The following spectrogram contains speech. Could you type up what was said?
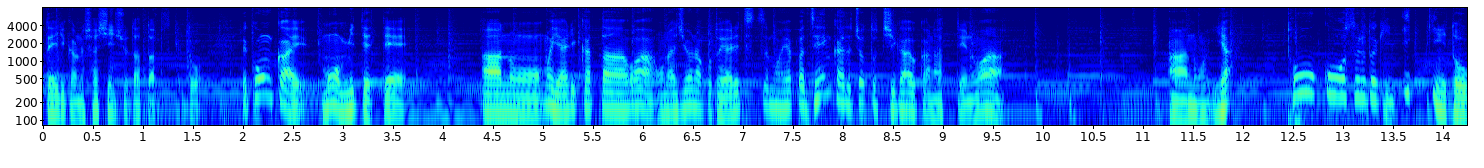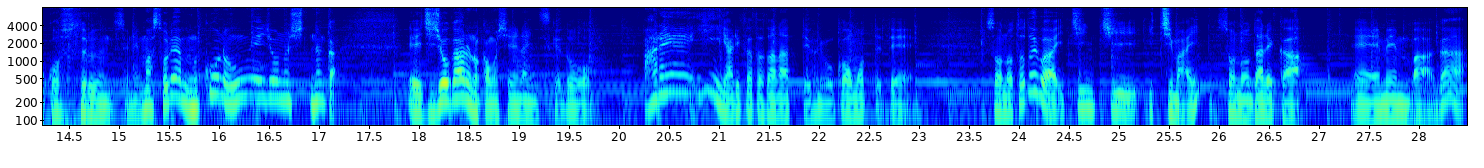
田絵梨花の写真集だったんですけど、で今回も見てて、あのまあ、やり方は同じようなことをやりつつも、やっぱ前回とちょっと違うかなっていうのは、あのや投稿するときに一気に投稿するんですよね。まあそれは向こうの運営上のなんか、えー、事情があるのかもしれないんですけど、あれいいやり方だなっていうふうに僕は思ってて、その例えば1日1枚、その誰か、えー、メンバーが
